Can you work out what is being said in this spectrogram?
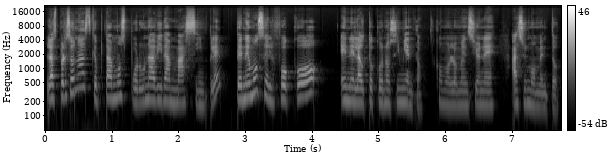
las personas que optamos por una vida más simple, tenemos el foco en el autoconocimiento, como lo mencioné hace un momento,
